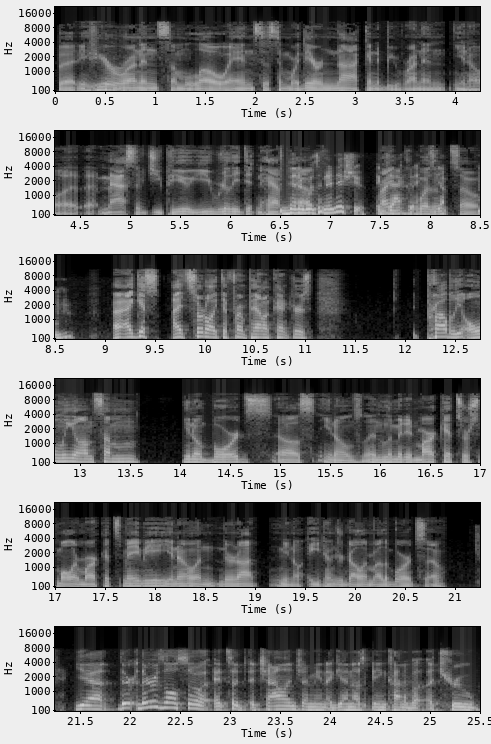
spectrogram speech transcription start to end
But if you're running some low end system where they're not going to be running, you know, a, a, massive GPU, you really didn't have to. Then have, it wasn't an issue. Right? Exactly. It wasn't. Yep. So mm-hmm. I guess I'd sort of like the front panel connectors, probably only on some, you know, boards, uh, you know, in limited markets or smaller markets, maybe, you know, and they're not, you know, $800 motherboards. So yeah, there there is also it's a, a challenge. I mean, again, us being kind of a, a, true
